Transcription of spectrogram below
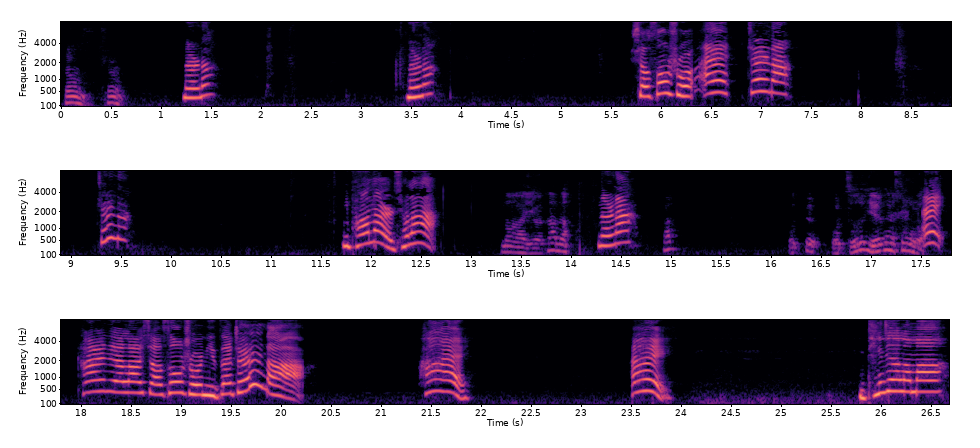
哪儿呢？哪儿呢？小松鼠，哎，这儿呢，这儿呢。你跑哪儿去了？那有看到，哪儿呢？我对我直接在树上。哎，看见了，小松鼠，你在这儿呢。嗨，哎，你听见了吗？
